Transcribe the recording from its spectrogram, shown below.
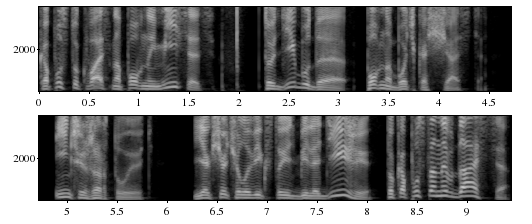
капусту квась на повний місяць, тоді буде повна бочка щастя. Інші жартують якщо чоловік стоїть біля діжі, то капуста не вдасться.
